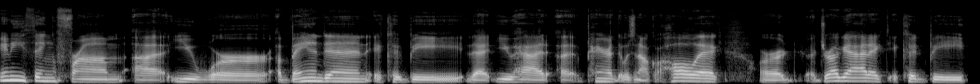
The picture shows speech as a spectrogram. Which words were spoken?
anything from uh, you were abandoned, it could be that you had a parent that was an alcoholic or a drug addict, it could be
